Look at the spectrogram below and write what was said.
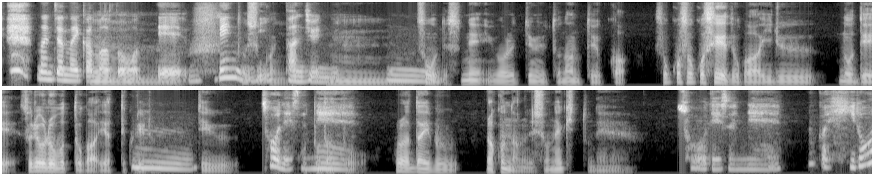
なんじゃないかなと思って、便利？単純に、うん、そうですね。言われてみると、なんというか、そこそこ精度がいるので、それをロボットがやってくれるっていう、そうですね。これはだいぶ楽になるんでしょうね、きっとね。そうですね。なんか広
